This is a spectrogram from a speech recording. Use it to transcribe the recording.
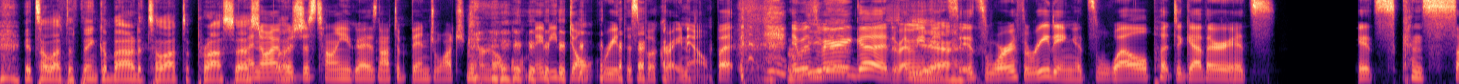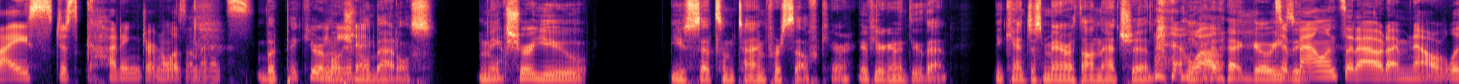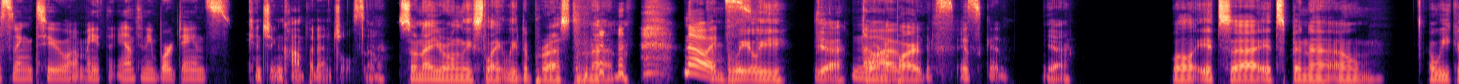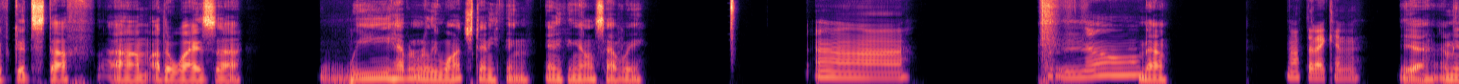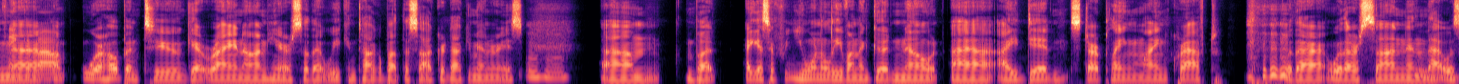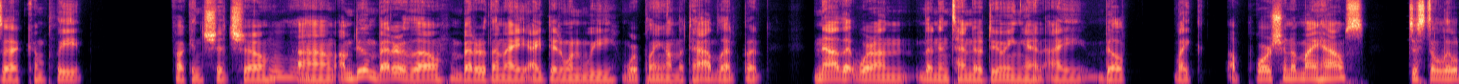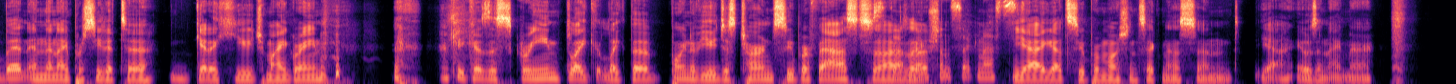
It's a lot to think about. It's a lot to process. I know I was just telling you guys not to binge watch Chernobyl. Maybe don't read this book right now, but it was very it. good. I mean, Yeah. it's it's worth reading. It's well put together. It's it's concise, just cutting journalism, and it's but pick your emotional battles. Make Yeah. sure you you set some time for self care if you're gonna do that. You can't just marathon that shit. Well gotta to balance it out. I'm now listening to um, Anthony Bourdain's Kitchen Confidential. So Yeah. So now you're only slightly depressed and not no, it's completely yeah no, torn I'm- apart. It's it's good. Yeah. Well, it's uh it's been a um, a week of good stuff. Um otherwise uh we haven't really watched anything anything else, have we? Uh, no, No. not that I can. Yeah. I mean uh, um, we're hoping to get Ryan on here so that we can talk about the soccer documentaries. Mm-hmm. Um but I guess if you want to leave on a good note, uh, I did start playing Minecraft with our with our son, and that Mhm. was a complete fucking shit show. Mhm. Um, I'm doing better though, better than I I did when we were playing on the tablet. But now that we're on the Nintendo doing it, I built like a portion of my house, just a little bit, and then I proceeded to get a huge migraine. because the screen like like the point of view just turned super fast so i was like motion sickness. yeah, I got super motion sickness and yeah, it was a nightmare.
